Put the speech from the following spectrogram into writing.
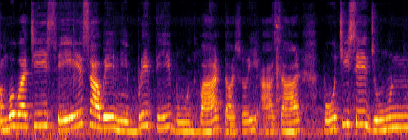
অম্বুবাচী শেষ হবে নিবৃত্তি বুধবার দশই আষাঢ় পঁচিশে জুন,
